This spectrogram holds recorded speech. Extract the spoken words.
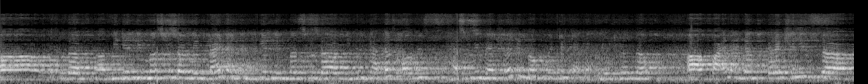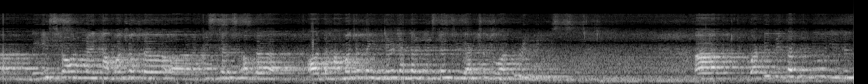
uh, to the uh, medial limbus to the midline and the medial limbus to the medial canthus. All this has to be measured and documented accurately on the uh, file, and the correction is uh, based on like how much of the uh, distance of the or the how much of the intercanthal distance you actually want to reduce. Uh, what we prefer to do is a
